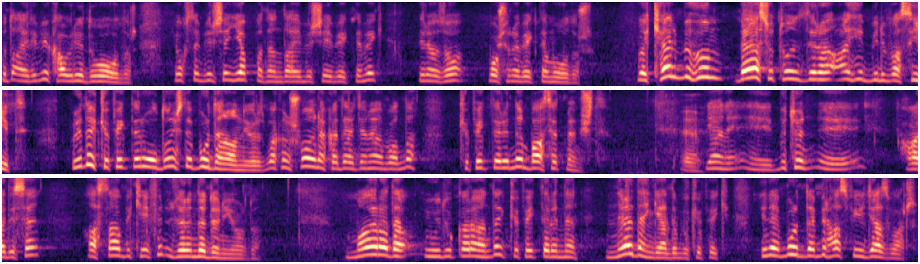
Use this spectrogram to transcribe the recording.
Bu da ayrı bir kavli dua olur. Yoksa bir şey yapmadan dahi bir şey beklemek biraz o boşuna bekleme olur. Ve kelbuhum basutun ziraahi bil vasit. Burada köpekleri olduğunu işte buradan anlıyoruz. Bakın şu ana kadar Cenab-ı Allah köpeklerinden bahsetmemişti. Evet. Yani e, bütün e, hadise Ashab-ı Kehf'in üzerinde dönüyordu. Mağarada uyudukları anda köpeklerinden nereden geldi bu köpek? Yine burada bir hasfi icaz var.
